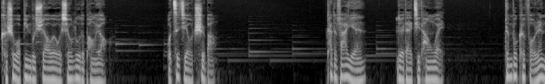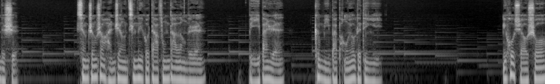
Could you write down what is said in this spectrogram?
可是我并不需要为我修路的朋友，我自己有翅膀。”他的发言略带鸡汤味，但不可否认的是，像张韶涵这样经历过大风大浪的人，比一般人更明白朋友的定义。你或许要说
